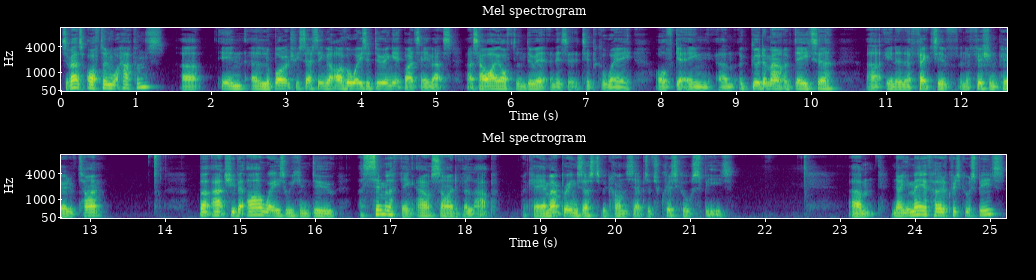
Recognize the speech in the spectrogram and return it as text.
So that's often what happens uh, in a laboratory setting. There are other ways of doing it, but I'd say that's that's how I often do it, and it's a typical way of getting um, a good amount of data uh, in an effective and efficient period of time. But actually, there are ways we can do a similar thing outside of the lab. Okay, and that brings us to the concept of critical speeds. Um, now, you may have heard of critical speeds.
